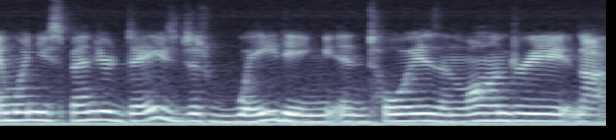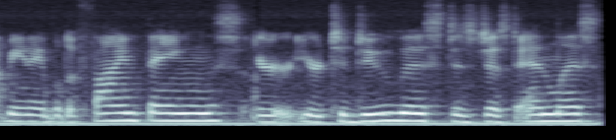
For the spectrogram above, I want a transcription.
And when you spend your days just waiting in toys and laundry, not being able to find things, your, your to do list is just endless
